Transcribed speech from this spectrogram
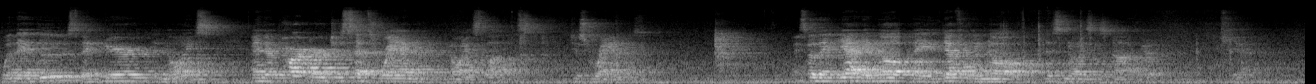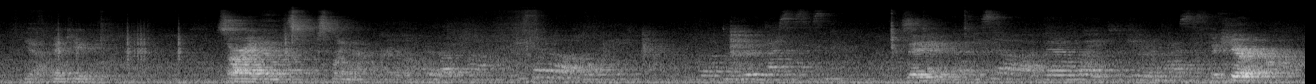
When they lose, they hear the noise, and their partner just sets random noise levels, just random. So they, yeah, they know, they definitely know this noise is not good. Yeah, yeah, thank you. Sorry I didn't explain that very well. Is there a way to cure narcissism? Say again. The cure.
